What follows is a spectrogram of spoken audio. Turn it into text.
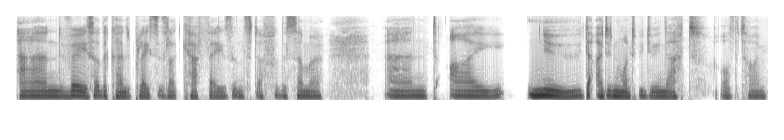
and various other kinds of places like cafes and stuff for the summer. And I knew that I didn't want to be doing that all the time.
